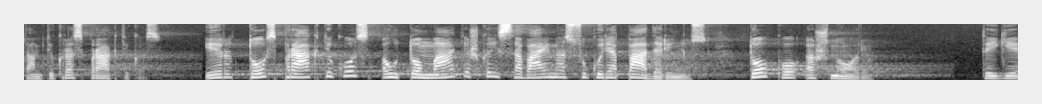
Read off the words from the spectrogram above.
tam tikras praktikas. Ir tos praktikos automatiškai savaime sukuria padarinius to, ko aš noriu. Taigi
